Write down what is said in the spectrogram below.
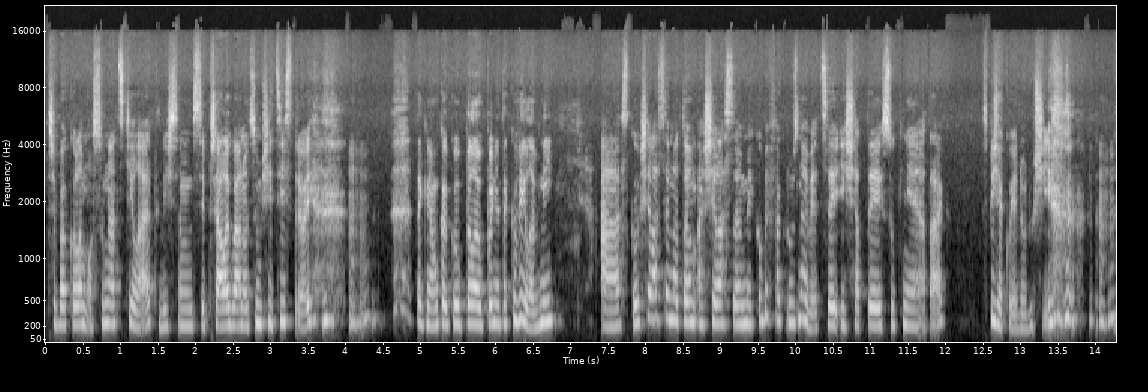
třeba kolem 18 let, když jsem si přála k Vánocům šící stroj, mm-hmm. tak mamka koupila úplně takový levný a zkoušela jsem na tom a šila jsem jakoby fakt různé věci, i šaty, sukně a tak. Spíš jako jednodušší. Uh-huh.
